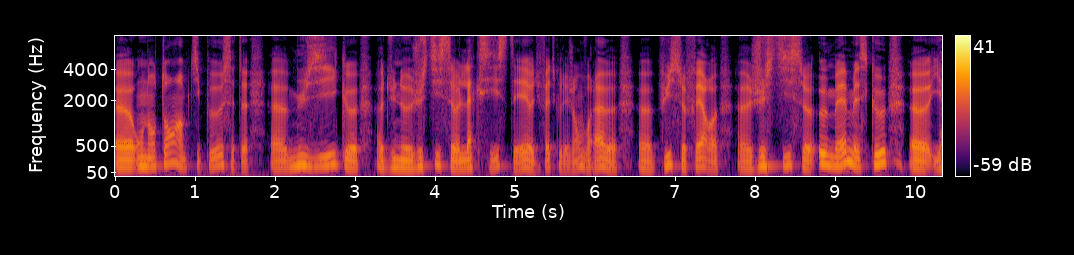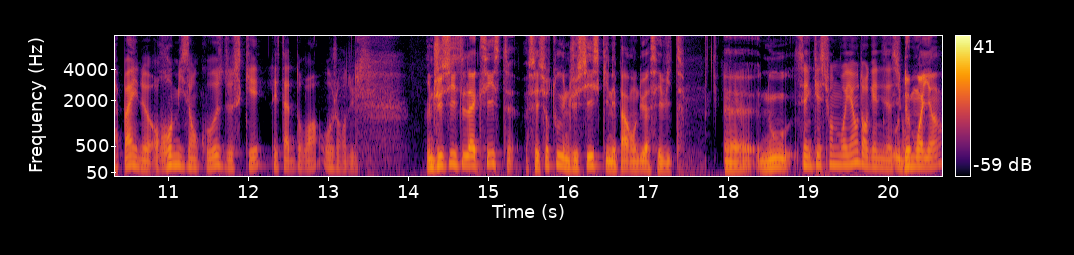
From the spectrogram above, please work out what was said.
on entend un petit peu cette musique d'une justice laxiste et du fait que les gens voilà, puissent se faire justice eux-mêmes. Est-ce qu'il n'y a pas une remise en cause de ce qu'est l'état de droit aujourd'hui Une justice laxiste, c'est surtout une justice qui n'est pas rendue assez vite. Euh, nous, c'est une question de moyens ou d'organisation De moyens,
